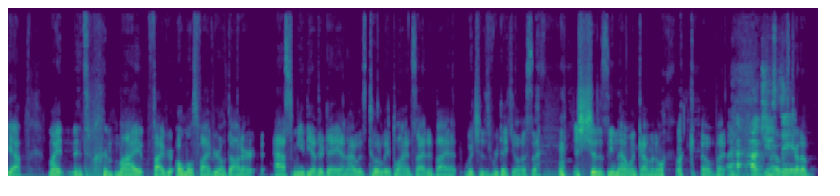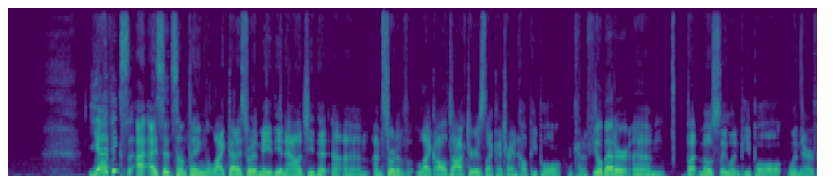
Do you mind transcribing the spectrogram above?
Yeah, my my five year almost five year old daughter asked me the other day, and I was totally blindsided by it, which is ridiculous. I should have seen that one coming a while ago. But how'd you I was of yeah, I think so. I, I, said something like that. I sort of made the analogy that uh, um, I'm sort of like all doctors. Like I try and help people kind of feel better, um, but mostly when people when their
